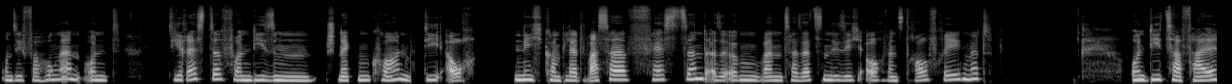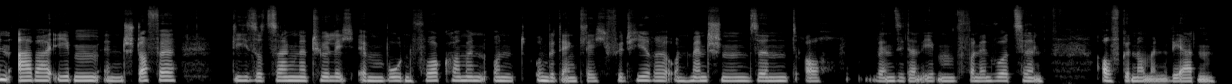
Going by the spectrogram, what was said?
und sie verhungern. Und die Reste von diesem Schneckenkorn, die auch nicht komplett wasserfest sind, also irgendwann zersetzen die sich auch, wenn es drauf regnet. Und die zerfallen aber eben in Stoffe, die sozusagen natürlich im Boden vorkommen und unbedenklich für Tiere und Menschen sind, auch wenn sie dann eben von den Wurzeln aufgenommen werden.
